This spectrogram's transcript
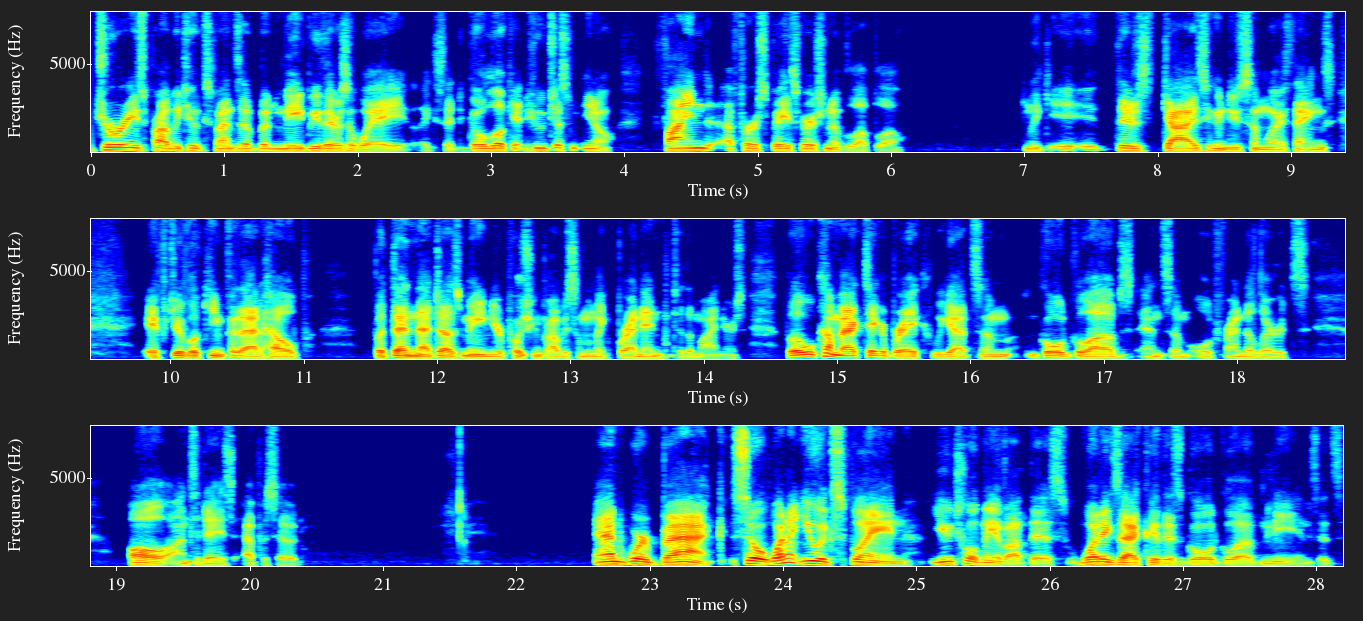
Drury is probably too expensive, but maybe there's a way, like I said, go look at who just, you know, find a first base version of Luplow. Like it, it, there's guys who can do similar things if you're looking for that help. But then that does mean you're pushing probably someone like Brennan to the minors. But we'll come back, take a break. We got some gold gloves and some old friend alerts all on today's episode. And we're back. So why don't you explain? You told me about this. What exactly this gold glove means? It's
